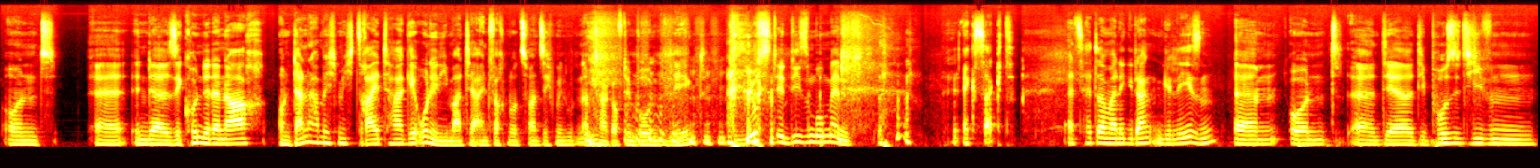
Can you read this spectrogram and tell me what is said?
Und äh, in der Sekunde danach, und dann habe ich mich drei Tage ohne die Matte einfach nur 20 Minuten am Tag auf den Boden gelegt. Just in diesem Moment. Exakt. Als hätte er meine Gedanken gelesen. Ähm, und äh, der, die positiven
